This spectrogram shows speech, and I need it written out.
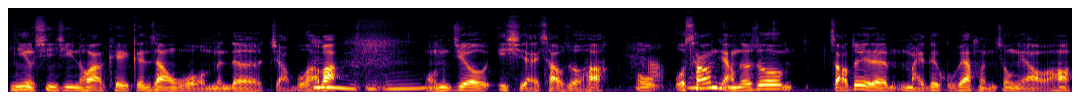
你有信心的话，可以跟上我们的脚步，好不好？嗯嗯嗯。我们就一起来操作哈。我我常常讲的说，找对人买对股票很重要哈。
